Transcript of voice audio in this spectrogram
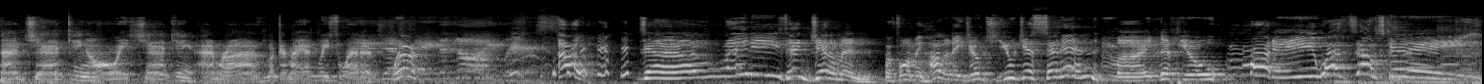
I'm checking, always checking. I'm Roz. Look at my ugly sweater. Just Where- made the naughty list. Uh, ladies and gentlemen, performing holiday jokes you just sent in, my nephew, Marty Wazowski.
